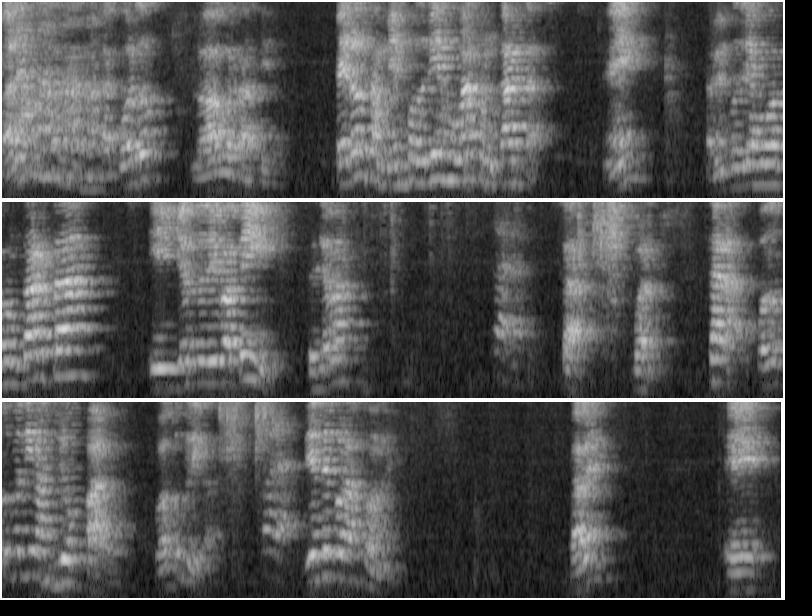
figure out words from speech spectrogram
¿Vale? ¿De acuerdo? Lo hago rápido. Pero también podría jugar con cartas. ¿eh? También podría jugar con cartas y yo te digo a ti, ¿te llamas? Sara, Sara. Bueno, Sara, cuando tú me digas yo paro, cuando tú me digas para. 10 de corazones, ¿vale? Eh,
